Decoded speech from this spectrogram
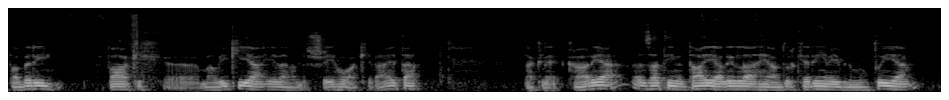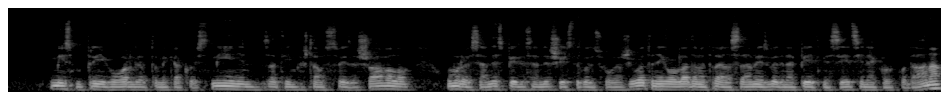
taberi Fakih eh, Malikija, jedan od šehova Kirajeta, dakle Karija, zatim Taja Lillahi Abdul Kerim ibn Mutuija, mi smo prije govorili o tome kako je smijenjen, zatim šta mu se sve izrašavalo, umro je 75-76. godina svoga života, njegova vladana trajala 17 godina, 5 mjeseci i nekoliko dana.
